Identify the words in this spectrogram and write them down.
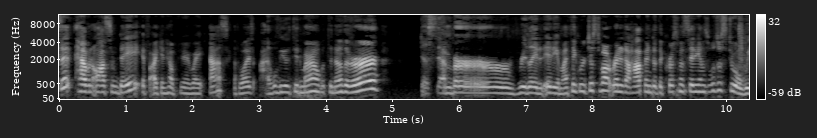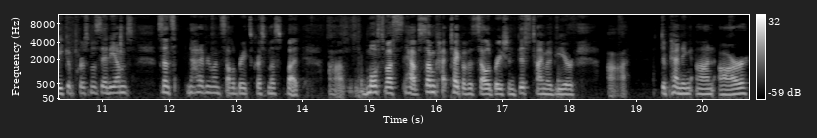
That's it. Have an awesome day. If I can help you in any way, ask. Otherwise, I will be with you tomorrow with another December related idiom. I think we're just about ready to hop into the Christmas idioms. We'll just do a week of Christmas idioms since not everyone celebrates Christmas, but uh, most of us have some type of a celebration this time of year, uh, depending on our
